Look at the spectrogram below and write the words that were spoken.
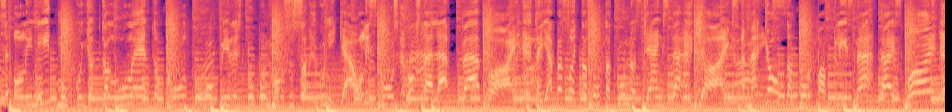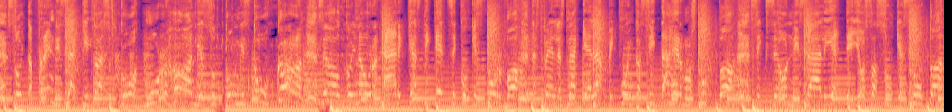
Se oli niit mukku, jotka luulee, et on cool Puhuu piirist pupun housussa, kun ikä olis kuus Onks tää läppää vai? Tää jäpä soittaa sulta kunnos gangsta, yikes Mä joutan turpaan, please nähtäis vain Soita frendi säkki tai sut koot murhaan Ja sut pongis tuhkaan Se alkoi naura äänekkäästi, et se kokis sitä hermostuttaa Siksi se on niin sääli, ettei osaa sulkea suutaan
